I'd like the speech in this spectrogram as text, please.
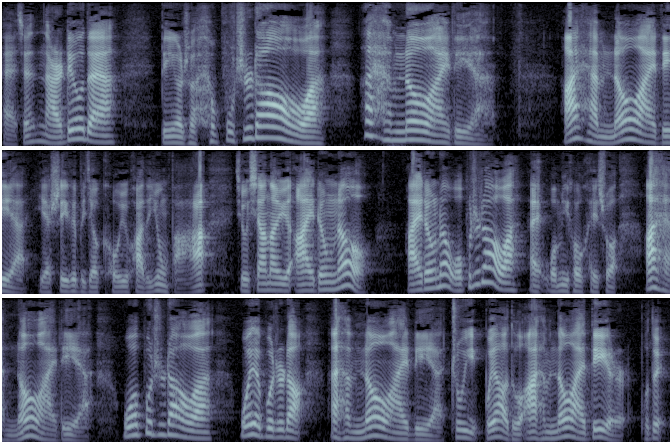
哎，这哪儿丢的呀？第一个说不知道啊，I have no idea。I have no idea 也是一个比较口语化的用法，就相当于 I don't know。I don't know，我不知道啊。哎，我们以后可以说 I have no idea，我不知道啊，我也不知道。I have no idea，注意不要读 I have no idea，不对，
